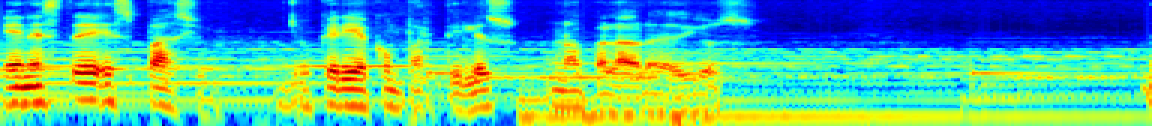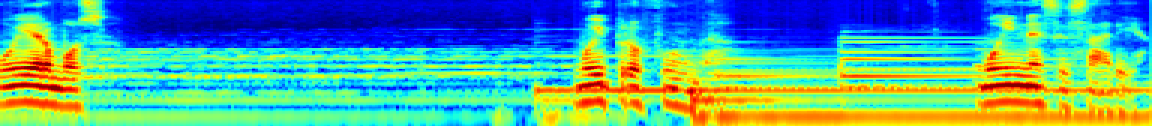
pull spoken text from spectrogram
En este espacio yo quería compartirles una palabra de Dios muy hermosa, muy profunda, muy necesaria.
